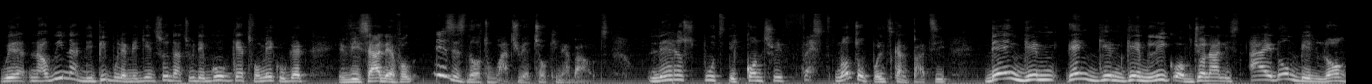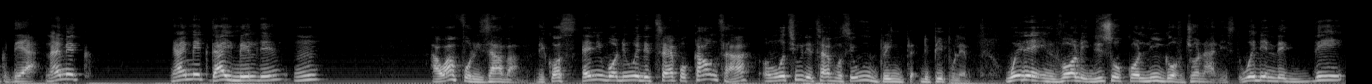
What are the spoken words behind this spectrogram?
We now we not the people them again so that we they go get for make we get visa there for this is not what we are talking about. Let us put the country first, not a political party. Then game then game game league of journalists. I don't belong there. Now I make I make that email there. Hmm? I want for reserve because anybody wey dey try for counter on what you dey try for say we bring the people dem wey dey involved in this so-called league of journalists dem dey dey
